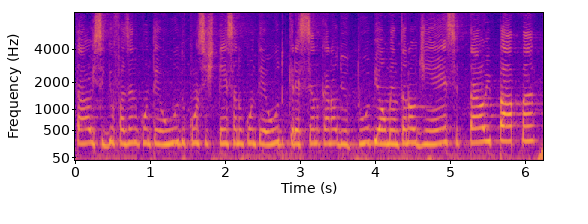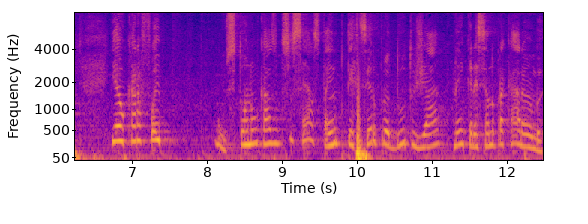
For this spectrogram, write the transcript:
tal, e seguiu fazendo conteúdo, consistência no conteúdo, crescendo o canal do YouTube, aumentando a audiência e tal, e pá, E aí o cara foi Bom, se tornou um caso de sucesso. Está indo para o terceiro produto já, né, crescendo para caramba.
